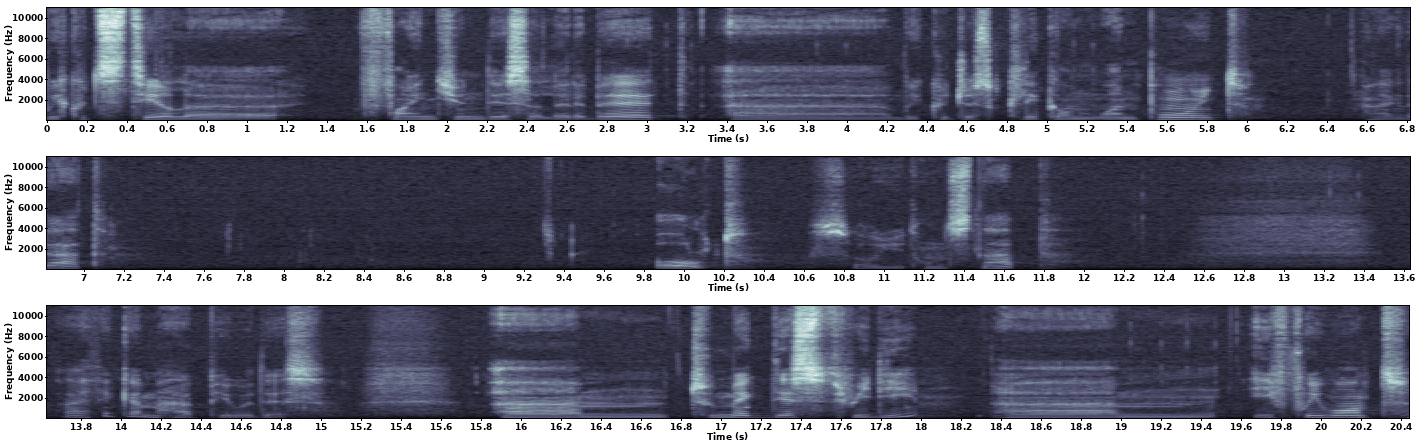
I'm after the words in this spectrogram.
We could still uh, fine-tune this a little bit. Uh, we could just click on one point like that. Alt, so you don't snap. I think I'm happy with this. Um, to make this 3D, um, if we want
